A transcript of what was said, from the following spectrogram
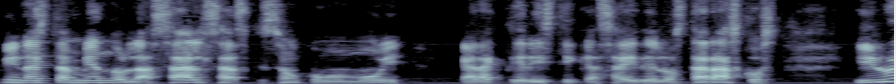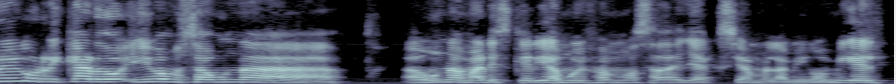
Bien, ahí están viendo las salsas que son como muy características ahí de los tarascos. Y luego, Ricardo, íbamos a una, a una marisquería muy famosa de allá que se llama el amigo Miguel,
